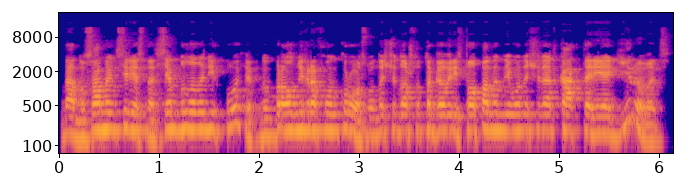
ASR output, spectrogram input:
Да, но самое интересное, всем было на них пофиг. Ну, брал микрофон Кросс, он начинал что-то говорить, толпа на него начинает как-то реагировать.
